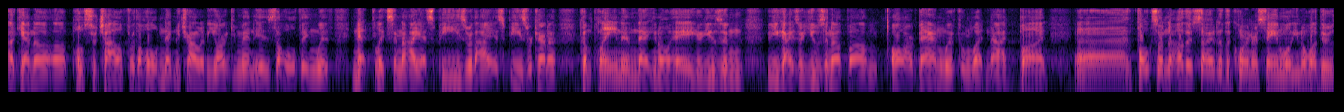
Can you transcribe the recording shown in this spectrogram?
again, a, a poster child for the whole net neutrality argument is the whole thing with Netflix and the ISPs, where the ISPs were kind of complaining that, you know, hey, you're using, you guys are using up um, all our bandwidth and whatnot. But uh, folks on the other side of the coin are saying, well, you know what? There,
